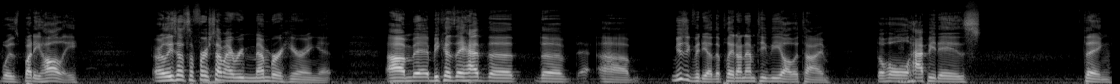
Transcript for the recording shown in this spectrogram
was Buddy Holly, or at least that's the first time I remember hearing it. Um, eh, because they had the the uh, music video that played on MTV all the time, the whole Happy Days thing.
